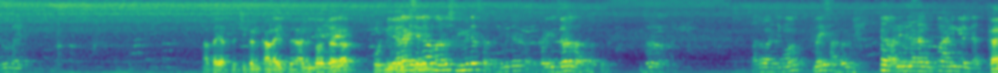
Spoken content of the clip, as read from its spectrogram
हा. आहे आता यातलं चिकन काढायचं आणि भाताला फोडणी द्यायची. ना माणूस खातो लिमिटेड खातो कारण की जड भात लागतो. जड भात तांदूळ आणते मग. नाही सांगून मी. आणि त्याला टाक- पाणी घेऊ एकदा काय?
